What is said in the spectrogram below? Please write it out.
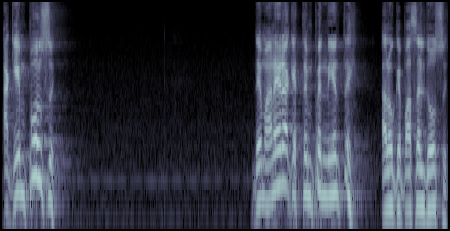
aquí en Ponce. De manera que estén pendientes a lo que pasa el 12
